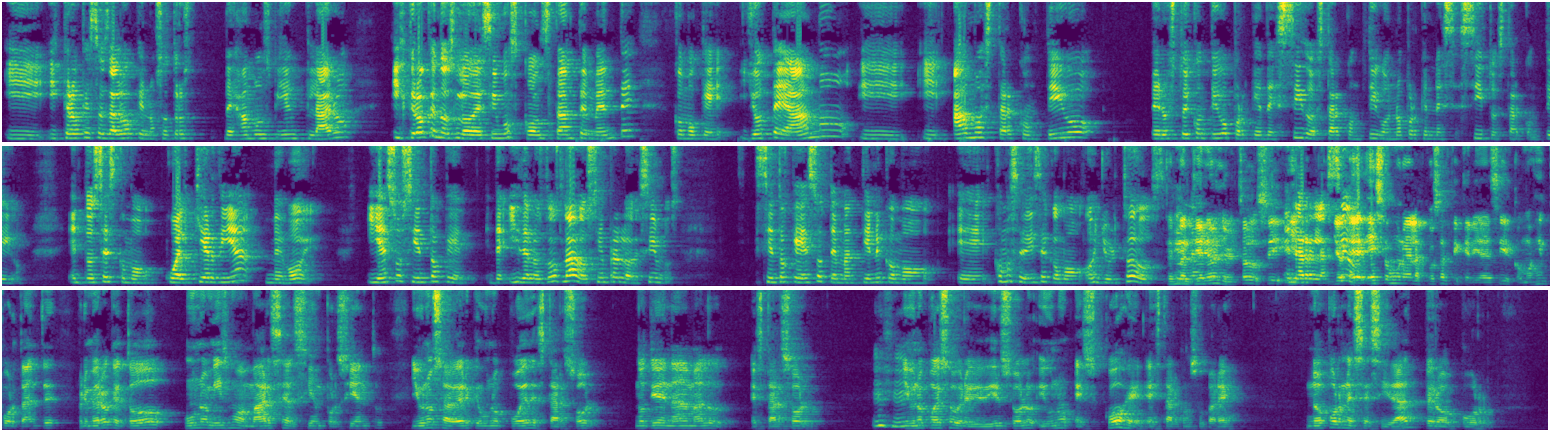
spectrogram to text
Y, creo que eso es algo que nosotros dejamos bien claro y creo que nos lo decimos constantemente, como que yo te amo y, amo estar contigo, pero estoy contigo porque decido estar contigo, no porque necesito estar contigo. Entonces, como cualquier día me voy. Y eso siento que, y de los dos lados, siempre lo decimos, siento que eso te mantiene como, eh, ¿cómo se dice? Como on your toes. Te la- mantiene on your toes, sí. en Y la relación. eh, eso es una de las cosas que quería decir, como es importante, primero que todo, uno mismo amarse al 100% y uno saber que uno puede estar solo. No tiene nada malo estar solo. Y uno puede sobrevivir solo y uno escoge estar con su pareja. No por necesidad, pero por,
